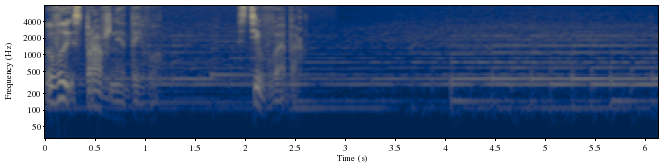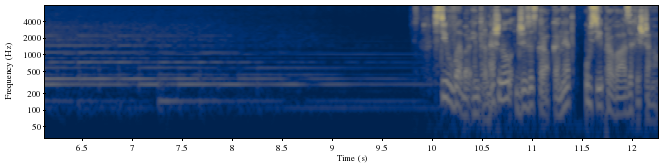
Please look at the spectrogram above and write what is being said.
Ви справжнє диво. Стів Вебер. Стів Вебер Інтернешнл. Усі права захищено.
